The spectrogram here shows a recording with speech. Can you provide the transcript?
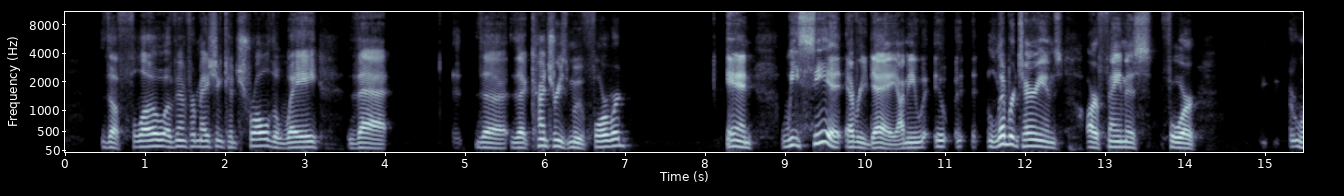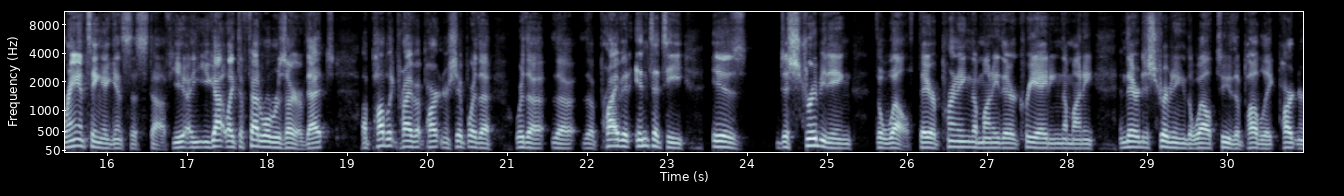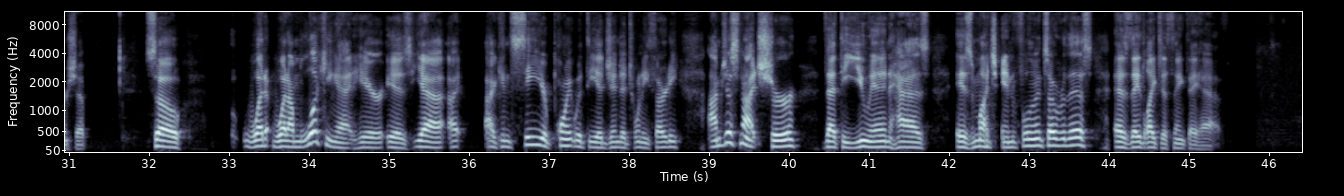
the flow of information, control the way that the the countries move forward, and we see it every day. I mean, it, libertarians are famous for ranting against this stuff. You uh, you got like the Federal Reserve that's a public private partnership where the where the the the private entity is distributing the wealth. They are printing the money, they're creating the money, and they're distributing the wealth to the public partnership. So what what I'm looking at here is yeah, I I can see your point with the agenda 2030. I'm just not sure that the UN has as much influence over this as they'd like to think they have.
